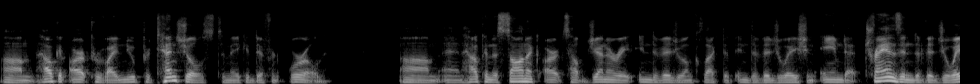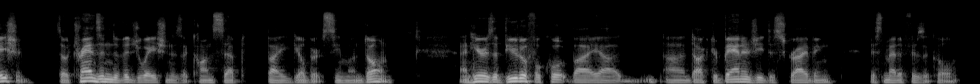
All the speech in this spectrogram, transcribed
Um, how can art provide new potentials to make a different world? Um, and how can the sonic arts help generate individual and collective individuation aimed at trans-individuation? So trans-individuation is a concept by Gilbert Simondon. And here's a beautiful quote by uh, uh, Dr. Banerjee describing this metaphysical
